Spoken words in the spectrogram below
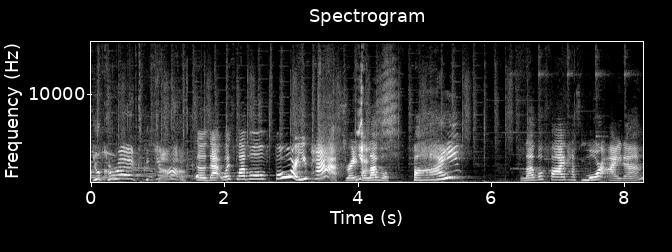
You're correct. Good job. So that was level four. You passed. Ready for level five? Level five has more items.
